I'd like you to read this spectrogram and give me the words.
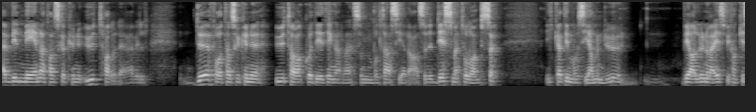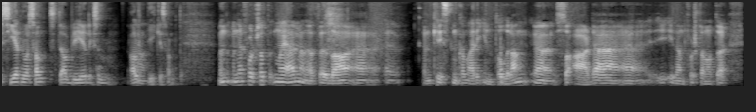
jeg vil mene at han skal kunne uttale det. Jeg vil dø for at han skal kunne uttale akkurat de tingene som Voltaire sier da. Altså Det er det som er toleranse. Ikke at de må si ja, men du Vi er alle underveis, vi kan ikke si at noe er sant. Da blir liksom alt ikke sant. Men, men jeg fortsatt, når jeg mener at da eh, en kristen kan være intolerant, eh, så er det eh, i, i den forstand at det, eh,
